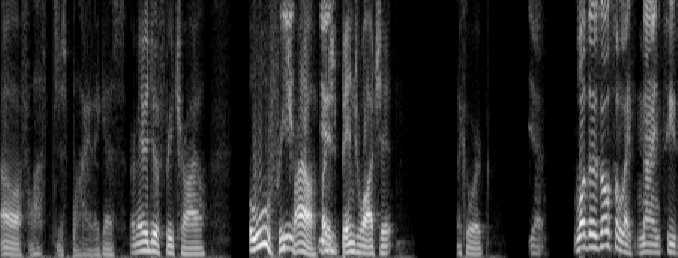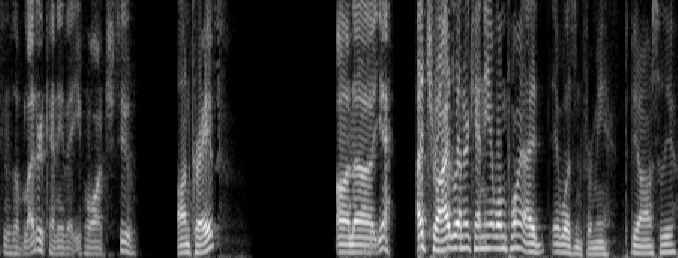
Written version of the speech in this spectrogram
Oh, I'll have to just buy it, I guess, or maybe do a free trial. Ooh, free Yeah, trial. If I just binge watch it, that could work yeah. Well, there's also like nine seasons of Letterkenny that you can watch too. on Crave. On uh, yeah, I tried Letterkenny at one point. I it wasn't for me, to be honest with you.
